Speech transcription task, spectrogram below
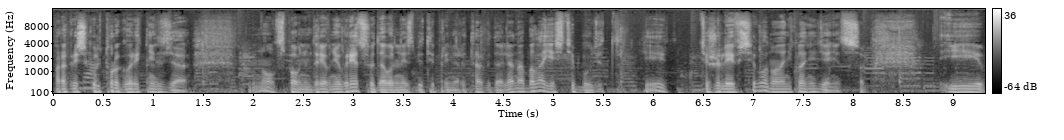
прогрессе Да. культуры говорить нельзя. Ну, вспомним Древнюю Грецию, довольно избитый пример и так далее. Она была, есть и будет. И тяжелее всего, но она никуда не денется. И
